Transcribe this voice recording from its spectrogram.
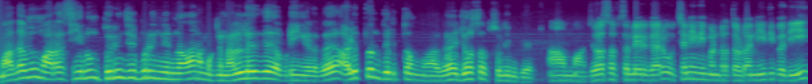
மதமும் அரசியலும் பிரிஞ்சு பிரிஞ்சு இருந்தாதான் நமக்கு நல்லது அப்படிங்கறத அழுத்தம் திருத்தமாக ஜோசப் சொல்லியிருக்காரு. ஆமா ஜோசப் சொல்லியிருக்காரு. உச்சநீதிமன்றத்தோட நீதிபதி.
